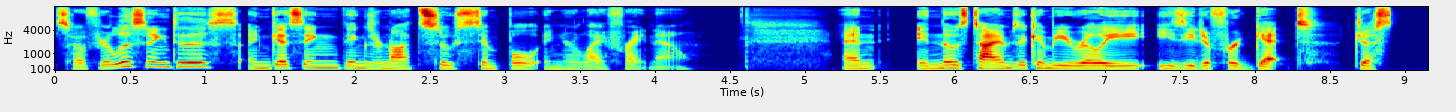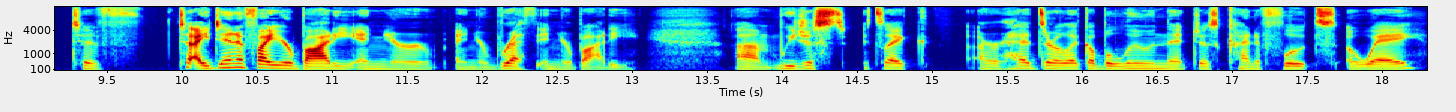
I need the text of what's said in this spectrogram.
So, if you're listening to this, I'm guessing things are not so simple in your life right now. And in those times, it can be really easy to forget just to to identify your body and your and your breath in your body. Um, we just it's like our heads are like a balloon that just kind of floats away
